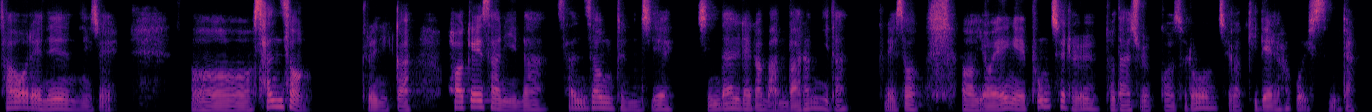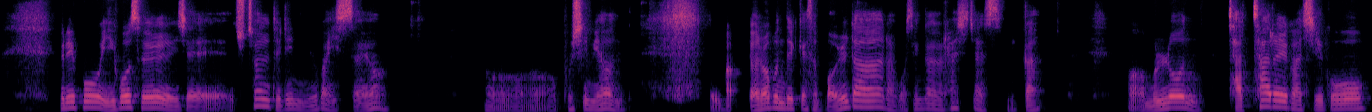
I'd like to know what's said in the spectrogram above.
4월에는 이제 어, 산성 그러니까 화계산이나 산성 등지에 진달래가 만발합니다. 그래서 어, 여행의 풍치를 돋아줄 것으로 제가 기대를 하고 있습니다. 그리고 이곳을 이제 추천을 드린 이유가 있어요. 어, 보시면 여러분들께서 멀다라고 생각을 하시지 않습니까? 어, 물론 자차를 가지고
